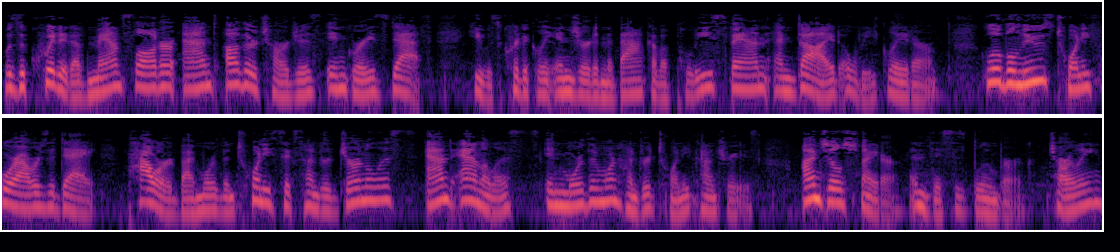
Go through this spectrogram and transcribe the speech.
was acquitted of manslaughter and other charges in Gray's death. He was critically injured in the back of a police van and died a week later. Global news 24 hours a day, powered by more than 2,600 journalists and analysts in more than 120 countries. I'm Jill Schneider, and this is Bloomberg. Charlie?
